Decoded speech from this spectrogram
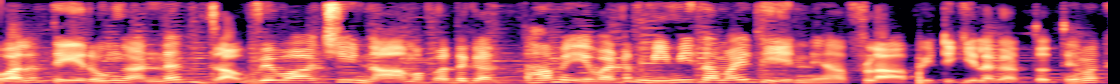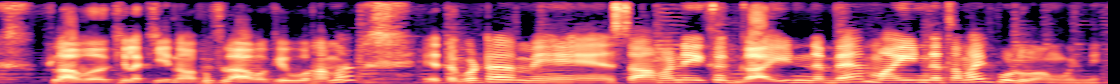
ඔයාලා තේරුම් ගන්න ද්‍රව්‍යවාචී නාමපද ගත්තාම ඒවට මිමි තමයි තියෙන්නේ. ෆ්ලා පිටි කියලා ගත්තොත් එහෙම ෆ්ලවර් කියලා කියනවා අපි ෆ්ලවර් කිව්වහම එතකොට මේ සාමාන්‍ය ඒක ගයින්න බෑ මයින්න තමයි පුළුවන් වෙන්නේ.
